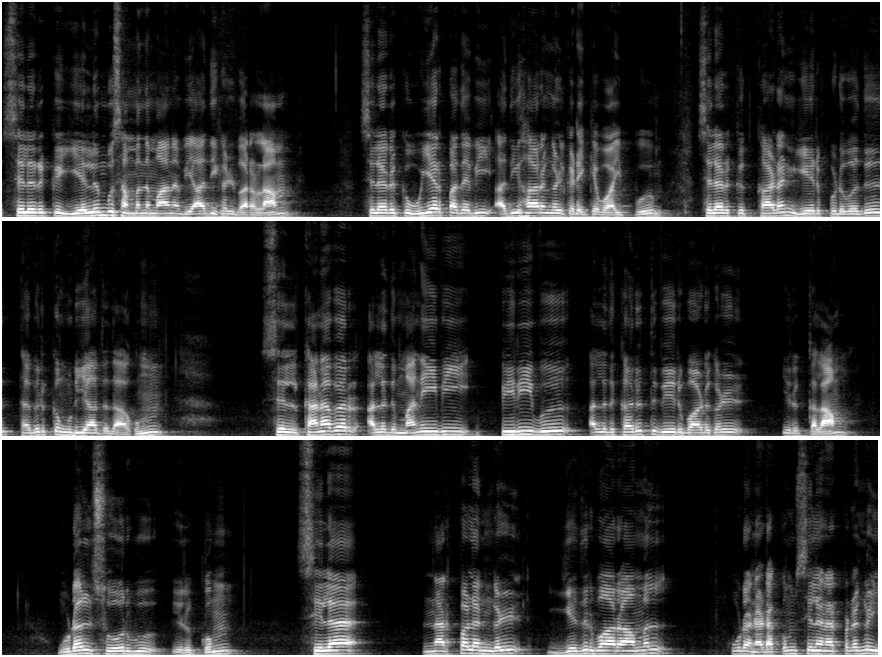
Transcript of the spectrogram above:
சிலருக்கு எலும்பு சம்பந்தமான வியாதிகள் வரலாம். சிலருக்கு உயர் பதவி அதிகாரங்கள் கிடைக்க வாய்ப்பு. சிலருக்கு கடன் ஏற்படுவது தவிர்க்க முடியாததாகும். சில் கணவர் அல்லது மனைவி பிரிவு அல்லது கருத்து வேறுபாடுகள் இருக்கலாம். உடல் சோர்வு இருக்கும். சில நற்பலன்கள் எதிர்பாராமல் கூட நடக்கும். சில நற்பலன்கள்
